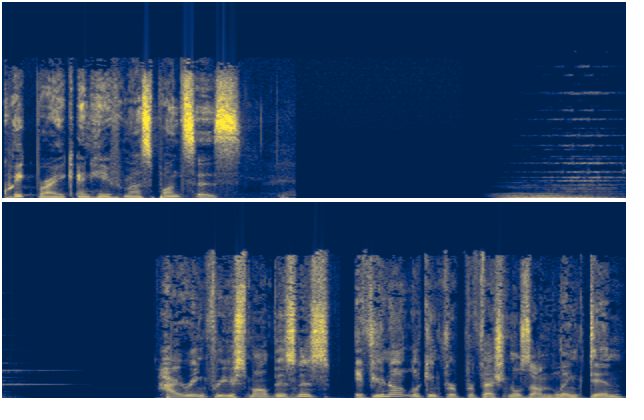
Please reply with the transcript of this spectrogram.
quick break and hear from our sponsors. Hiring for your small business? If you're not looking for professionals on LinkedIn,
